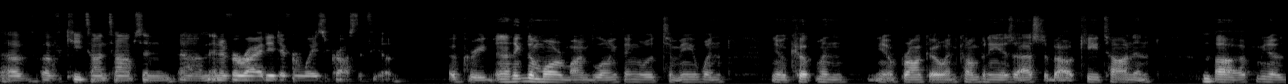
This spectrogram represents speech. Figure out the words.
of of Keytaon Thompson um, in a variety of different ways across the field. Agreed, and I think the more mind blowing thing was to me when you know, Cook when you know Bronco and company is asked about Keytaon and hmm. uh, you know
